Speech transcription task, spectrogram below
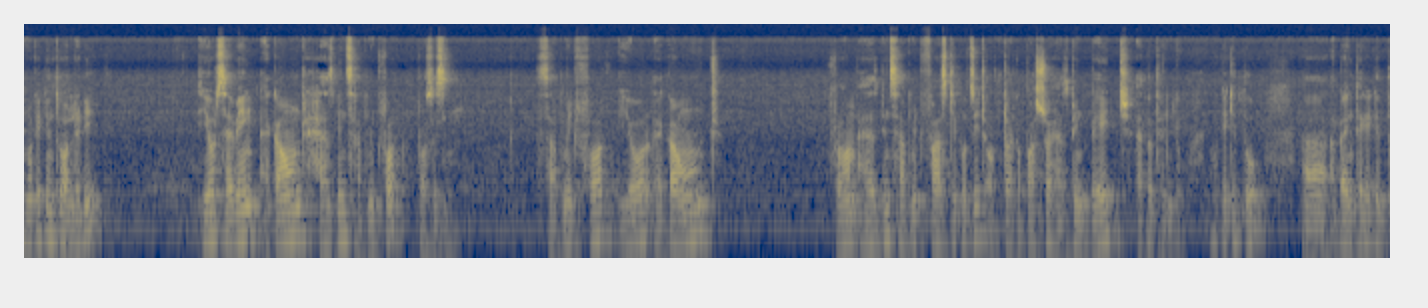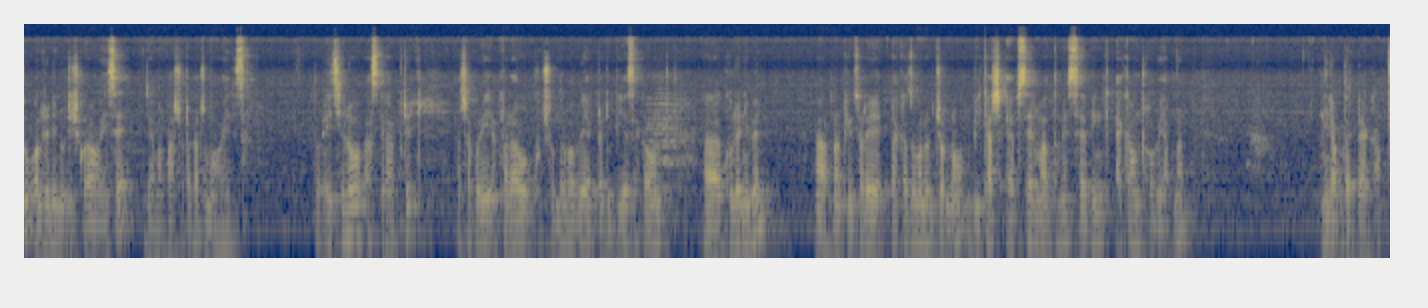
আমাকে কিন্তু already your saving account has been submit for processing submit for your account from has been submit first deposit of taka পাঁচশো হ্যাজ বিন পেইড এত থ্যাংক ইউ আমাকে কিন্তু ব্যাংক থেকে কিন্তু অলরেডি নোটিশ করা হয়েছে যে আমার পাঁচশো টাকা জমা হয়েছে। তো এই ছিল আজকের আপডেট আশা করি আপনারাও খুব সুন্দরভাবে একটা ডিপিএস অ্যাকাউন্ট খুলে নেবেন। আপনার ফিউচারে টাকা জমানোর জন্য বিকাশ অ্যাপসের মাধ্যমে সেভিং অ্যাকাউন্ট হবে আপনার। নিরাপদ একটা অ্যাকাউন্ট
